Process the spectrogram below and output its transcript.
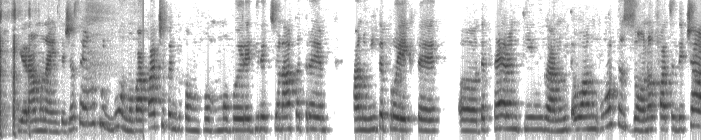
eram înainte. Și asta e un lucru bun. Mă va face pentru că mă voi redirecționa către anumite proiecte uh, de parenting, anumite, o, o altă zonă față de cea,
